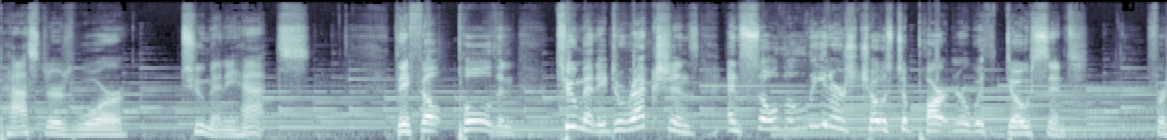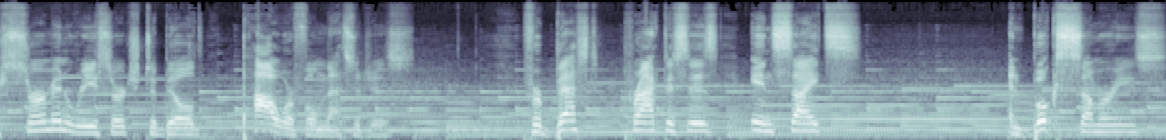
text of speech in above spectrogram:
Pastors wore too many hats. They felt pulled in too many directions, and so the leaders chose to partner with Docent for sermon research to build powerful messages, for best practices, insights, and book summaries,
